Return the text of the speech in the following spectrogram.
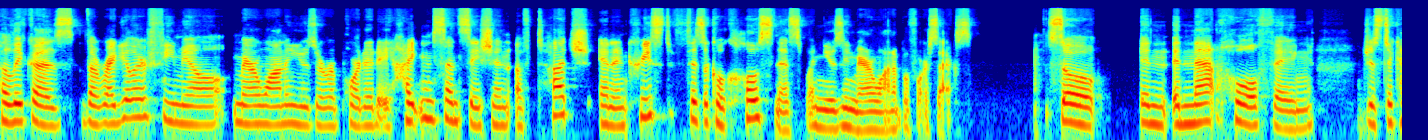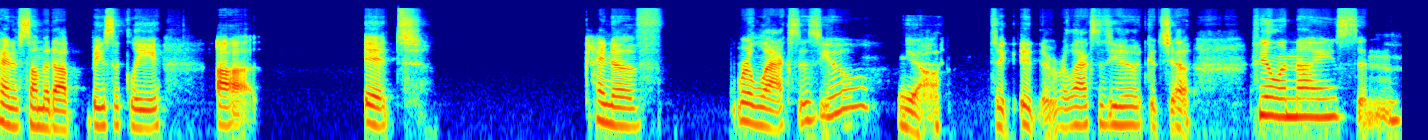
Halikas, the regular female marijuana user reported a heightened sensation of touch and increased physical closeness when using marijuana before sex. So, in in that whole thing, just to kind of sum it up, basically, uh, it kind of relaxes you. Yeah. It, it, it relaxes you. It gets you feeling nice, and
